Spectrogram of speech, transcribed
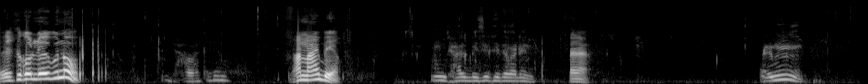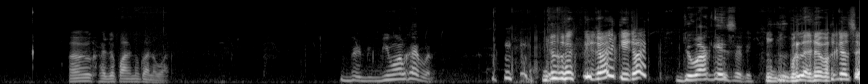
বেশি করে লিয়ে না? ঝাল আছে আর নাই বে। ঝাল বেশি খেতে পারি না। হ্যাঁ এমনি। খাইতে পারিনি কেন বার বিমল খাই বল। কি কয় কি কয় কে রে বলে যাবে কাছে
